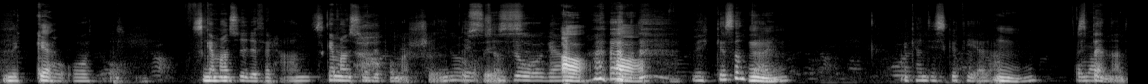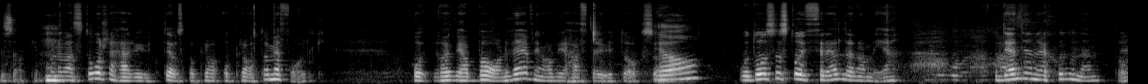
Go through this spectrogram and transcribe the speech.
Mycket. Och, och, ska man sy det för hand? Ska man sy det på maskin? Det är också en Precis. fråga. Ja, ja. Mycket sånt där. Mm. Man kan diskutera. Mm. Spännande saker. Och när man står så här ute och ska pra- och prata med folk. Och vi har barnvävning har vi haft där ute också. Ja, Och då så står ju föräldrarna med. Och den generationen, de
